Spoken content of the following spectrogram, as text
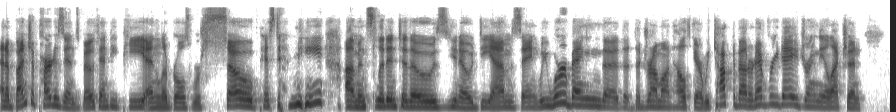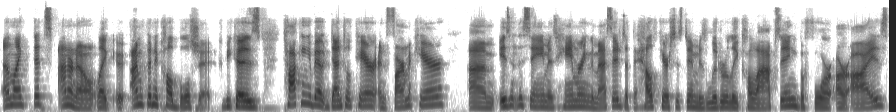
And a bunch of partisans, both NDP and liberals, were so pissed at me um, and slid into those, you know, DMs saying we were banging the, the, the drum on healthcare. We talked about it every day during the election. And like that's I don't know, like I'm going to call bullshit because talking about dental care and pharmacare um, isn't the same as hammering the message that the healthcare system is literally collapsing before our eyes.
